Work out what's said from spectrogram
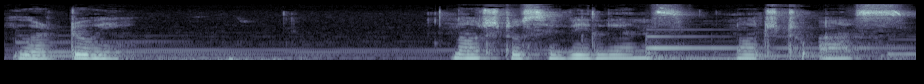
you are doing. Not to civilians, not to us.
